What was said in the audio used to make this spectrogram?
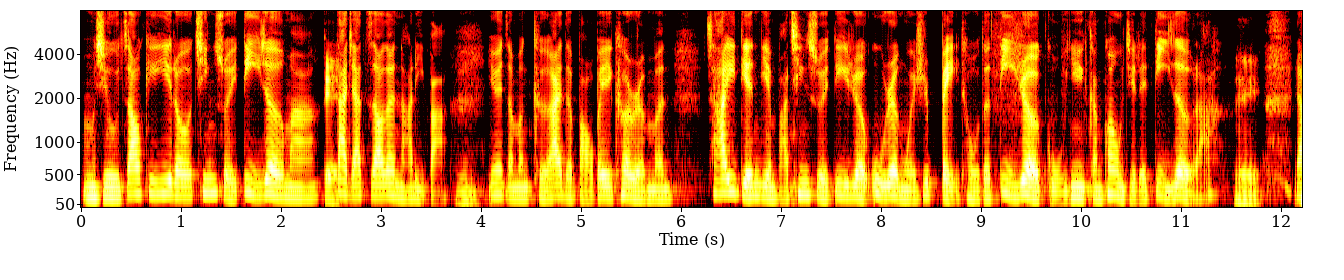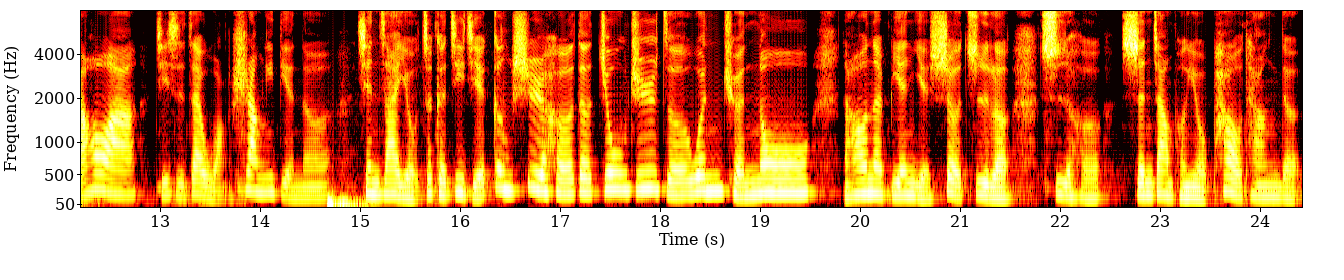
毋是有走去迄落清水地热吗对？大家知道在哪里吧？嗯因为咱们可爱的宝贝客人们差一点点把清水地热误认为是北投的地热谷，因为赶快有一个地热啦。哎，然后啊，其实再往上一点呢，现在有这个季节更适合的鸠之泽温泉哦。然后那边也设置了适合深藏朋友泡汤的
